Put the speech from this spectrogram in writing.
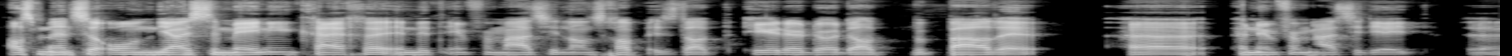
Als mensen onjuiste meningen krijgen in dit informatielandschap, is dat eerder doordat bepaalde uh, een informatie die uh,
